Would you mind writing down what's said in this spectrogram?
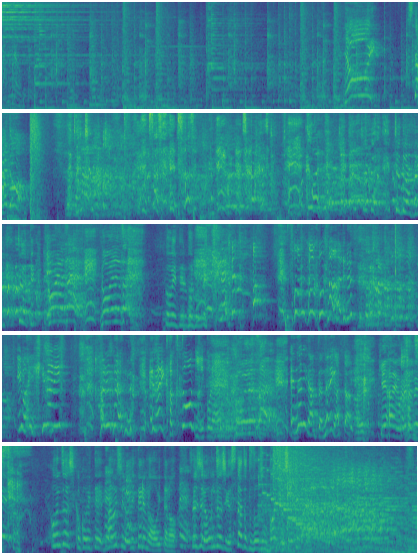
これ。ごめんなさい。え何があった？何があった？気配を感じて。御曹司ここ置い。て。真後ろにテルマを置い。たの、そしたら御曹司がスタートと同時にバンって後ろ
